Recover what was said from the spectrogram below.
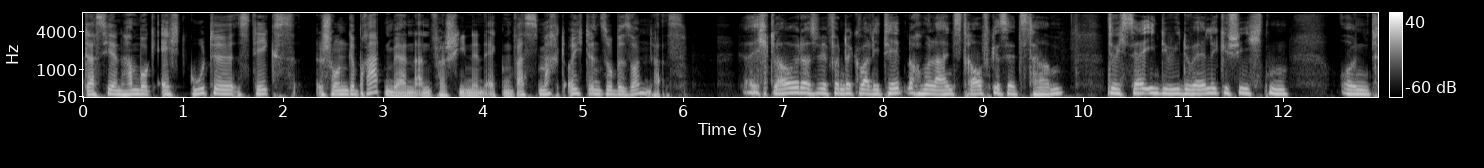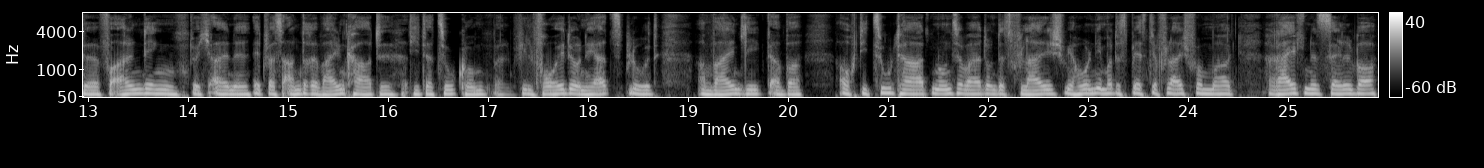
dass hier in Hamburg echt gute Steaks schon gebraten werden an verschiedenen Ecken. Was macht euch denn so besonders? Ich glaube, dass wir von der Qualität noch mal eins draufgesetzt haben. Durch sehr individuelle Geschichten und äh, vor allen Dingen durch eine etwas andere Weinkarte, die dazukommt, weil viel Freude und Herzblut am Wein liegt, aber auch die Zutaten und so weiter und das Fleisch. Wir holen immer das beste Fleisch vom Markt, reifen es selber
